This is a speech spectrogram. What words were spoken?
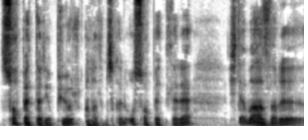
sohbetler yapıyor anladığımız kadarıyla. O sohbetlere işte bazıları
